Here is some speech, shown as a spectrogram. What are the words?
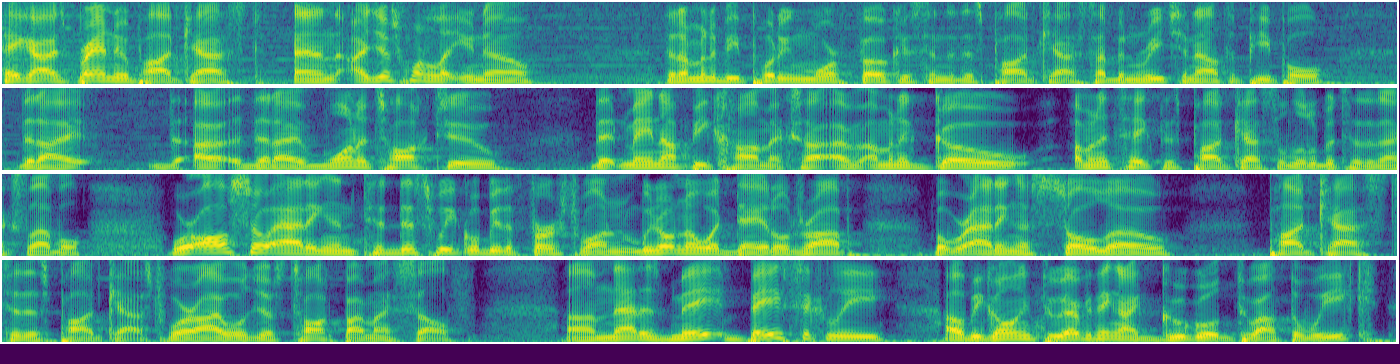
Hey guys, brand new podcast, and I just want to let you know that I'm going to be putting more focus into this podcast. I've been reaching out to people that I uh, that I want to talk to that may not be comics. I, I'm, I'm going to go. I'm going to take this podcast a little bit to the next level. We're also adding, and to this week will be the first one. We don't know what day it'll drop, but we're adding a solo podcast to this podcast where I will just talk by myself. Um, that is ma- basically I'll be going through everything I googled throughout the week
